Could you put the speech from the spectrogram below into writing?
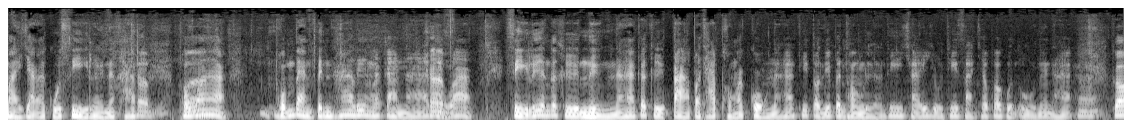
หม่ ๆ จากอากูสีเลยนะครับครับเพราะว่า ผมแบ่งเป็น 5 เรื่องแล้วกันนะฮะ ครับแต่ว่า 4 เรื่องก็คือ1นะฮะก็คือตาประทับของอากงนะฮะที่ตอนนี้เป็นทองเหลืองที่ใช้อยู่ที่ศาลเจ้าพ่อกุนอูเนี่ยนะฮะ ฮะ ก็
